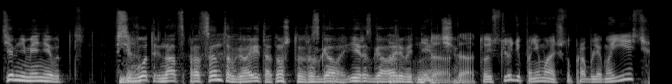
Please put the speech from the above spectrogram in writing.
тем не менее, вот Всего да. 13% говорит о том, что разговар... и разговаривать не да, о чем. Да, то есть люди понимают, что проблема есть,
